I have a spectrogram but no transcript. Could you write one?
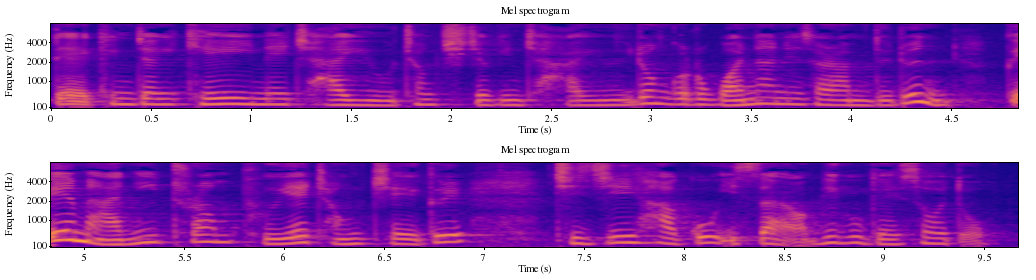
때 굉장히 개인의 자유, 정치적인 자유 이런 거를 원하는 사람들은 꽤 많이 트럼프의 정책을 지지하고 있어요. 미국에서도.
